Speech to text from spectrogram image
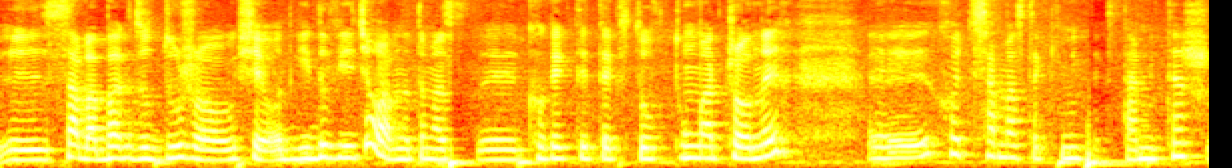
y, sama bardzo dużo się od niej dowiedziałam, natomiast y, korekty tekstów tłumaczonych y, choć sama z takimi tekstami też,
